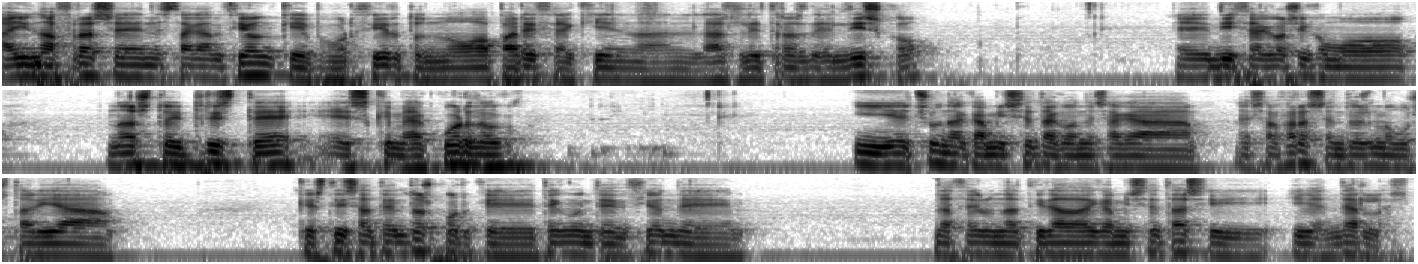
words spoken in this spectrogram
hay una frase en esta canción que, por cierto, no aparece aquí en, las letras del disco. Eh, dice algo así como, no estoy triste, es que me acuerdo. Y he hecho una camiseta con esa, frase, entonces me gustaría que estéis atentos porque tengo intención de, de hacer una tirada de camisetas y, venderlas.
